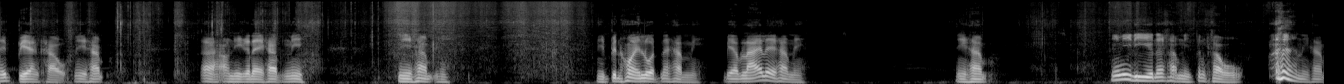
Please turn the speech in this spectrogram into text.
ในเปลียงเขานี่ครับ อ่าเอานี่ก็ได้ครับ นี่ นี่ครับนี่นี่เป็นห้อยรถนะครับ นี่ แบบร้ายเลยครับนี่ นี่ครับ นี่นี่ดีอยู่นะครับ นี่เป็นเขานี่ครับ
